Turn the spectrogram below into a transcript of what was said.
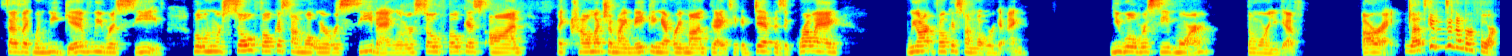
says, like, when we give, we receive. But when we're so focused on what we're receiving, when we're so focused on, like, how much am I making every month? Did I take a dip? Is it growing? We aren't focused on what we're giving. You will receive more the more you give. All right, let's get into number four.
